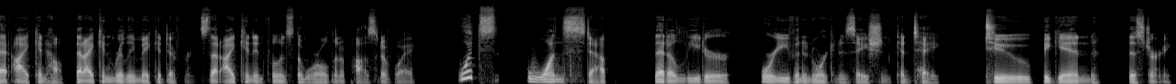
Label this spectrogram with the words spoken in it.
that I can help, that I can really make a difference, that I can influence the world in a positive way. What's one step that a leader or even an organization can take to begin this journey?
